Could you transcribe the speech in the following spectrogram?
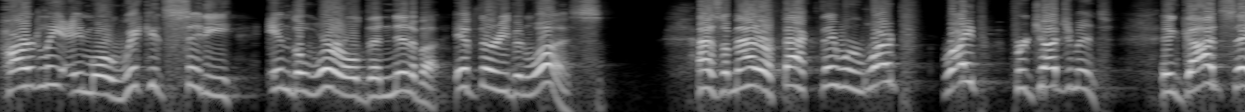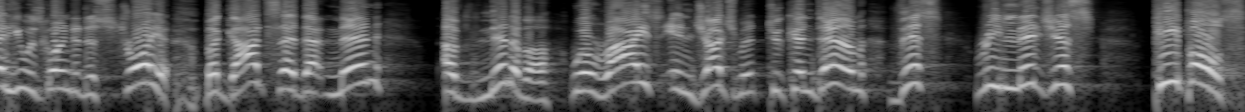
hardly a more wicked city in the world than Nineveh, if there even was. As a matter of fact, they were ripe, ripe for judgment. And God said he was going to destroy it. But God said that men of Nineveh will rise in judgment to condemn this religious peoples.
